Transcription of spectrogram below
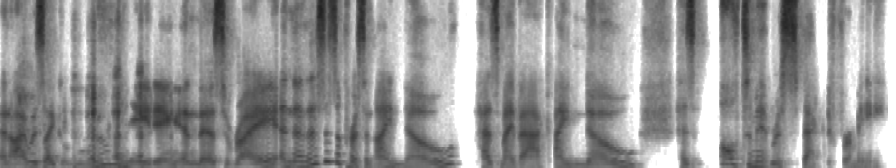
And I was like ruminating in this, right? And then this is a person I know has my back. I know has ultimate respect for me.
